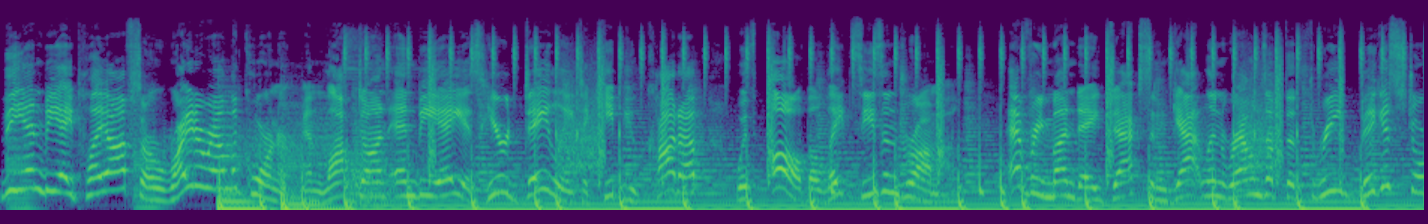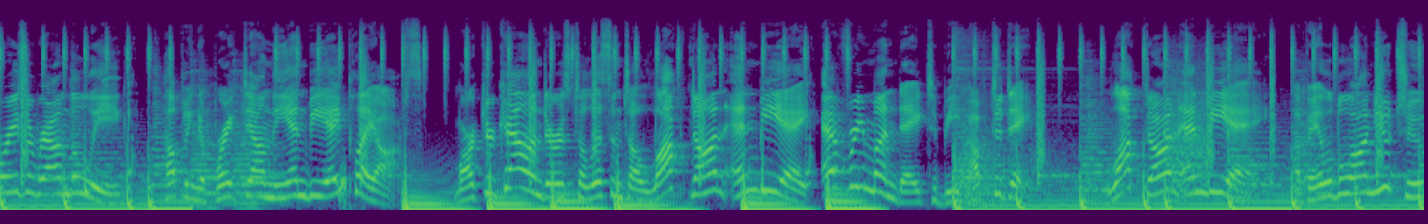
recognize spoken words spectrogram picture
The NBA playoffs are right around the corner, and Locked On NBA is here daily to keep you caught up with all the late season drama. Every Monday, Jackson Gatlin rounds up the three biggest stories around the league, helping to break down the NBA playoffs. Mark your calendars to listen to Locked On NBA every Monday to be up to date. Locked On NBA, available on YouTube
